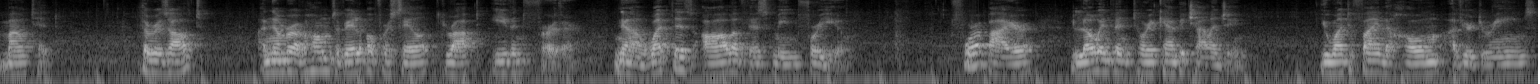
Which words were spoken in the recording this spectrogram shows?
mounted. The result? A number of homes available for sale dropped even further. Now, what does all of this mean for you? For a buyer, low inventory can be challenging. You want to find the home of your dreams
